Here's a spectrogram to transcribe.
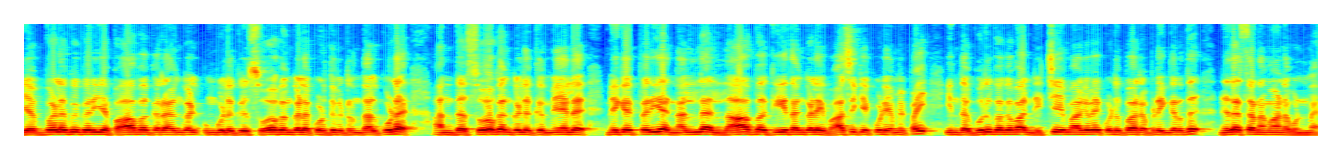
எவ்வளவு பெரிய பாவகிரகங்கள் உங்களுக்கு சோகங்களை கொடுத்துக்கிட்டு இருந்தால் கூட அந்த சோகங்களுக்கு மேலே மிகப்பெரிய நல்ல லாப கீதங்களை வாசிக்கக்கூடிய அமைப்பை இந்த குரு பகவான் நிச்சயமாகவே கொடுப்பார் அப்படிங்கிறது நிதர்சனமான உண்மை.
